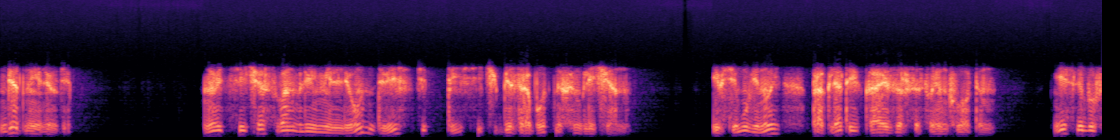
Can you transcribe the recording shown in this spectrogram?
Бедные люди. Но ведь сейчас в Англии миллион двести тысяч безработных англичан. И всему виной проклятый кайзер со своим флотом. Если бы в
